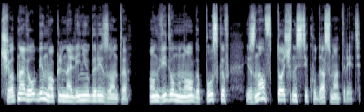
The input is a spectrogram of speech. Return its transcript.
Чет навел бинокль на линию горизонта. Он видел много пусков и знал в точности, куда смотреть.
